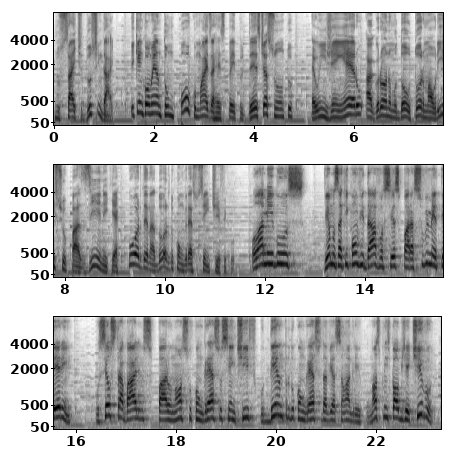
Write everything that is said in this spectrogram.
no site do SINDAG. E quem comenta um pouco mais a respeito deste assunto é o engenheiro agrônomo doutor Maurício Pazini, que é coordenador do Congresso Científico. Olá, amigos! Viemos aqui convidar vocês para submeterem os seus trabalhos para o nosso Congresso Científico dentro do Congresso da Aviação Agrícola. Nosso principal objetivo é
